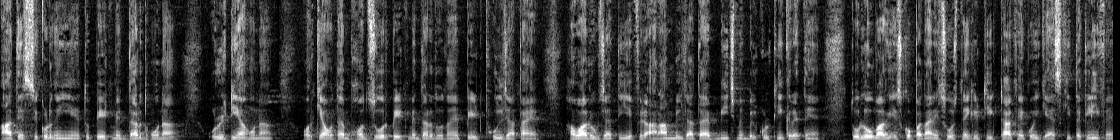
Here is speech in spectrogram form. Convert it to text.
आँतें सिकुड़ गई हैं तो पेट में दर्द होना, उल्टियाँ होना और क्या होता है, बहुत ज़ोर पेट में दर्द होता है, पेट फूल जाता है, हवा रुक जाती है, फिर आराम मिल जाता है, बीच में बिल्कुल ठीक रहते हैं। तो लोग बाग इसको पता नहीं सोचते हैं कि ठीक ठाक है, कोई गैस की तकलीफ़ है,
